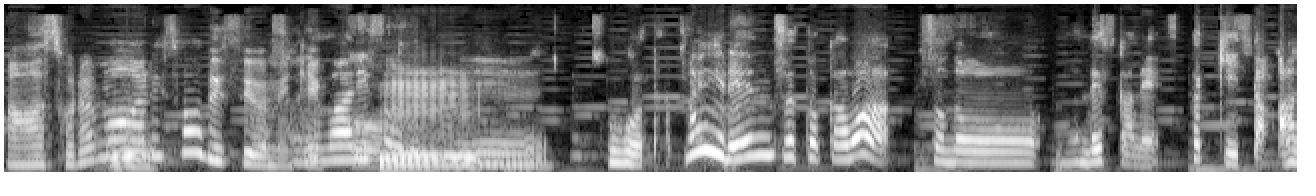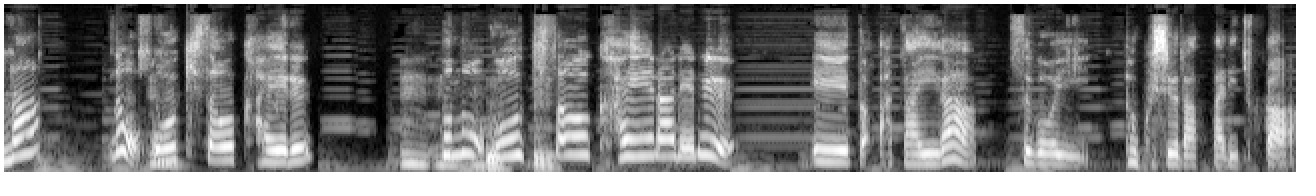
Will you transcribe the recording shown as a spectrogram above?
ああ、それもありそうですよね、結構。れもありそうですね。そう、高いレンズとかは、その、何ですかね。さっき言った穴の大きさを変える。うんうんその大きさを変えられる、えっと、値がすごい特殊だったりとか、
